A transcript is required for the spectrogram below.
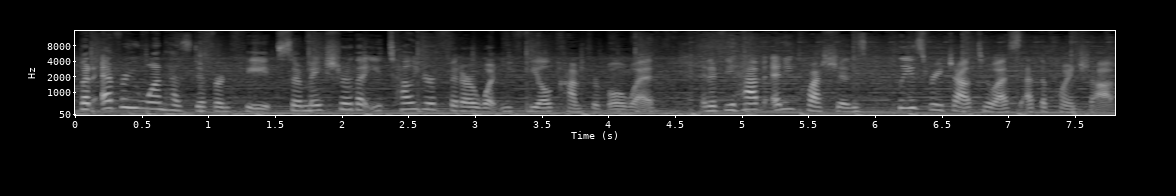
But everyone has different feet, so make sure that you tell your fitter what you feel comfortable with. And if you have any questions, please reach out to us at the Pointe Shop.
